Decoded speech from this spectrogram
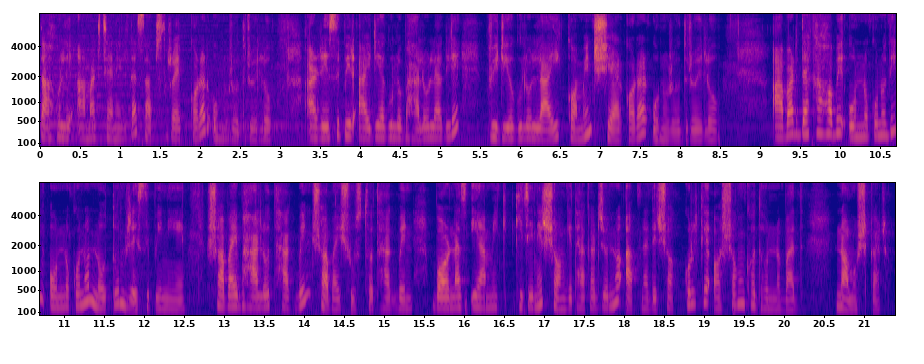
তাহলে আমার চ্যানেলটা সাবস্ক্রাইব করার অনুরোধ রইল। আর রেসিপির আইডিয়াগুলো ভালো লাগলে ভিডিওগুলো লাইক, কমেন্ট, শেয়ার করার অনুরোধ রইল। আবার দেখা হবে অন্য কোনো দিন অন্য কোনো নতুন রেসিপি নিয়ে। সবাই ভালো থাকবেন, সবাই সুস্থ থাকবেন। বর্ণাজ ইয়ামি কিচেনের সঙ্গে থাকার জন্য আপনাদের সকলকে অসংখ্য ধন্যবাদ। নমস্কার।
